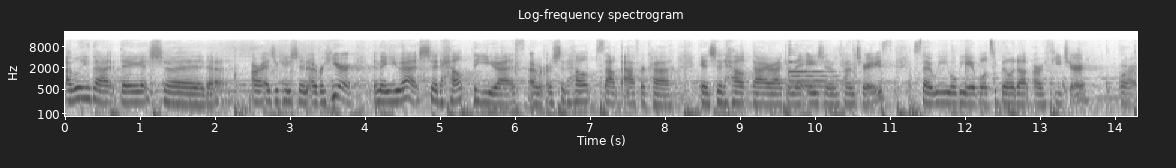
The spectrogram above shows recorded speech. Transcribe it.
I believe that they should uh, our education over here in the U.S. should help the U.S. or, should help South Africa and should help the Iraq and the Asian countries. So we will be able to build up our future for our.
